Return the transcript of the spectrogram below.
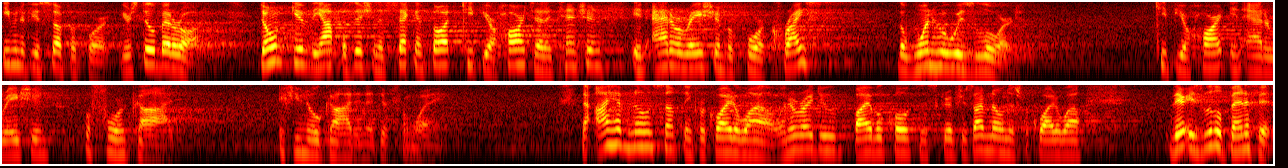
Even if you suffer for it, you're still better off. Don't give the opposition a second thought. Keep your hearts at attention in adoration before Christ, the one who is Lord. Keep your heart in adoration before God if you know God in a different way. Now, I have known something for quite a while. Whenever I do Bible quotes and scriptures, I've known this for quite a while. There is little benefit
